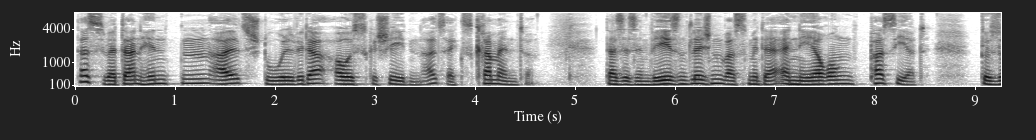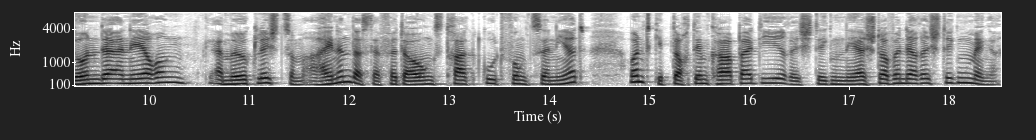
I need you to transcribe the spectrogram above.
das wird dann hinten als Stuhl wieder ausgeschieden, als Exkremente. Das ist im Wesentlichen, was mit der Ernährung passiert. Gesunde Ernährung ermöglicht zum einen, dass der Verdauungstrakt gut funktioniert und gibt auch dem Körper die richtigen Nährstoffe in der richtigen Menge.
